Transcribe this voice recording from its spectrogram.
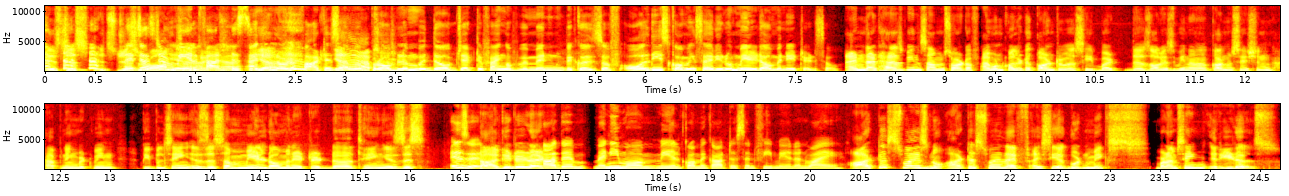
it's just it's just It's just a male sometimes. fantasy. And Yeah. a lot of artists Yeah, have yeah, a absolutely. problem with the objectifying of women because of all these comics are, you know, male dominated. So, and that has been some sort of i won't call it a controversy but there's always been a conversation happening between people saying is this a male dominated uh, thing is this Is it? targeted at Are there many more male comic artists than female, and why? artist wise no. Artist wise I, f- I see a good mix but i'm saying readers.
